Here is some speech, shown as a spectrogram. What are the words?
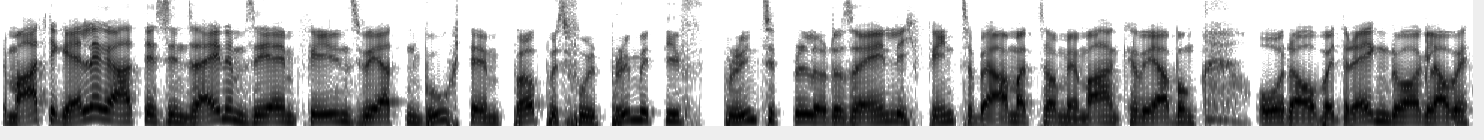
der Martin Gallagher hat es in seinem sehr empfehlenswerten Buch, dem Purposeful Primitive Principle oder so ähnlich, findest du bei Amazon, wir machen keine Werbung, oder auch bei Dragon Door, glaube ich,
